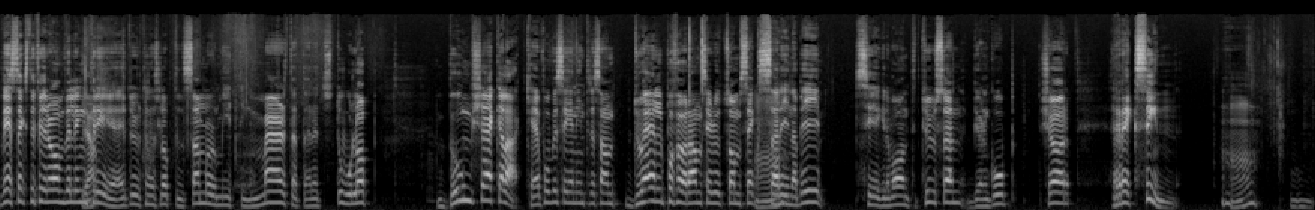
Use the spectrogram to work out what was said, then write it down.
V64 avdelning ja. 3, ett uttagningslopp till Summer Meeting Mart. Detta är ett storlopp. Boom shakalak. Här får vi se en intressant duell på förhand ser det ut som. 6 mm. Sarina Bi. Segervan till 1000. Björn Goop kör. Rexin Mm.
